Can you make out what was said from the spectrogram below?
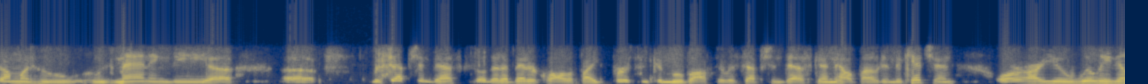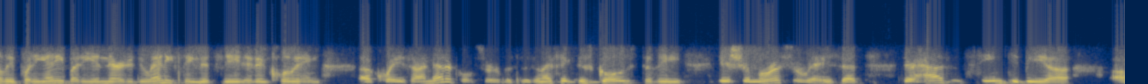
someone who who's manning the uh, uh, reception desk so that a better qualified person can move off the reception desk and help out in the kitchen? Or are you willy nilly putting anybody in there to do anything that's needed, including uh, quasi medical services? And I think this goes to the issue Marissa raised that there hasn't seemed to be a, a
